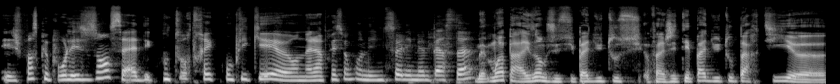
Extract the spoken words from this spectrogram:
Et je pense que pour les gens, ça a des contours très compliqués. Euh, On a l'impression qu'on est une seule et même personne. Mais moi, par exemple, je suis pas du tout, su- enfin, j'étais pas du tout parti euh,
